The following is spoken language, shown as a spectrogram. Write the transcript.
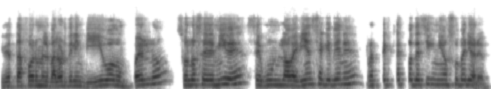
Y de esta forma el valor del individuo, de un pueblo, solo se mide según la obediencia que tiene respecto a estos designios superiores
